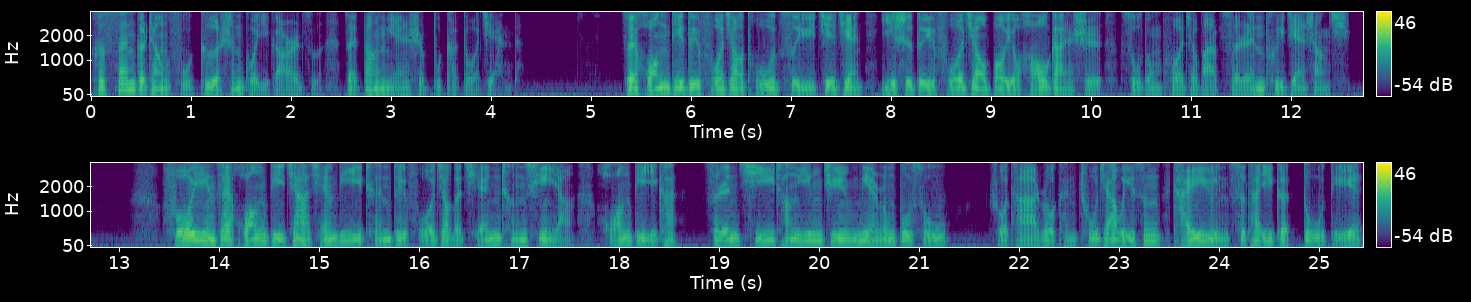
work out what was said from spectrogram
和三个丈夫各生过一个儿子，在当年是不可多见的。在皇帝对佛教徒赐予接见，以示对佛教抱有好感时，苏东坡就把此人推荐上去。佛印在皇帝驾前立陈对佛教的虔诚信仰。皇帝一看此人颀长英俊，面容不俗，说他若肯出家为僧，凯允赐他一个度牒。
